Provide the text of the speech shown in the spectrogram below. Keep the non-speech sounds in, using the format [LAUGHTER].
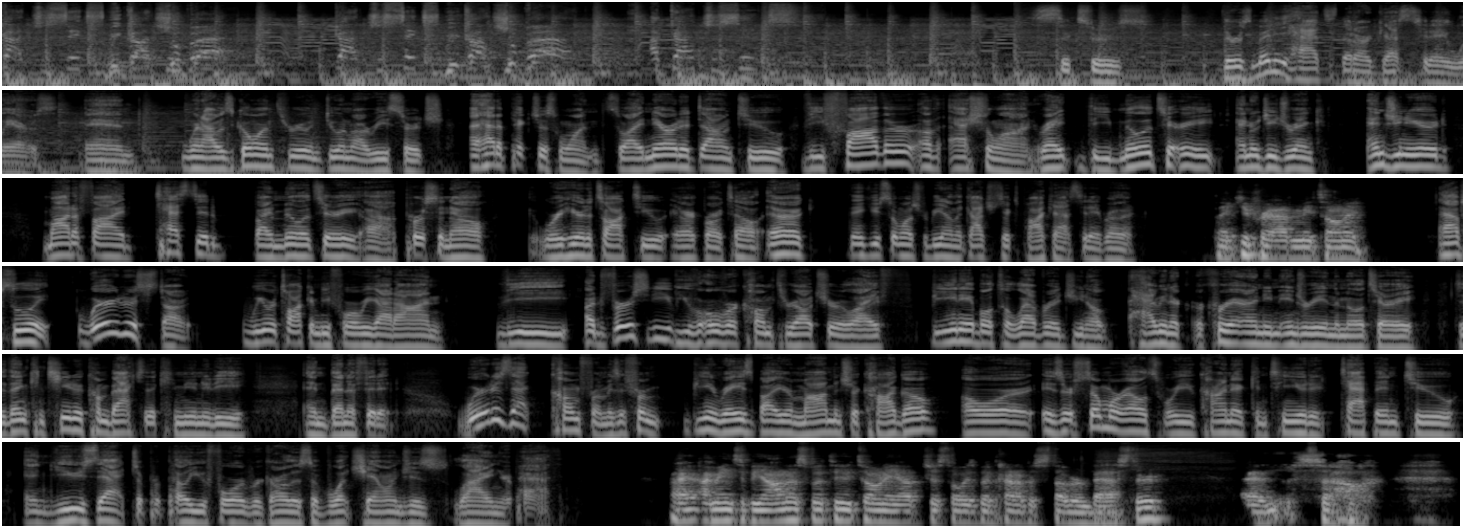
Got your six, we got your back. Got your six, we got your back. I got your six. Sixers. There's many hats that our guest today wears. And when I was going through and doing my research, I had to pick just one. So I narrowed it down to the father of Echelon, right? The military energy drink engineered, modified, tested by military uh, personnel. We're here to talk to Erik Bartell. Erik, thank you so much for being on the Got Your Six podcast today, brother. Thank you for having me, Tony. Absolutely. Where to start? We were talking before we got on the adversity you've overcome throughout your life, being able to leverage, you know, having a, a career ending injury in the military to then continue to come back to the community and benefit it. Where does that come from? Is it from being raised by your mom in Chicago? Or is there somewhere else where you kind of continue to tap into and use that to propel you forward, regardless of what challenges lie in your path? I, I mean, to be honest with you, Tony, I've just always been kind of a stubborn bastard. And so uh,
